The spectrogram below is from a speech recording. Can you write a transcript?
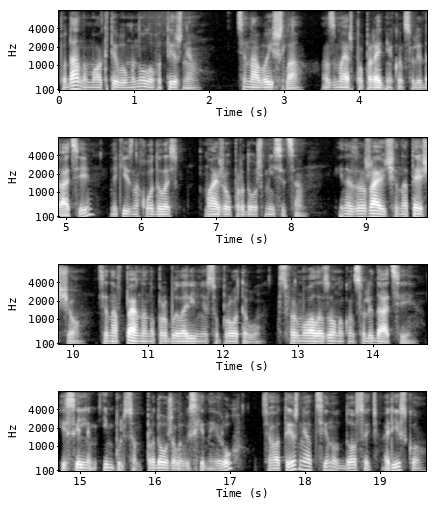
По даному активу минулого тижня ціна вийшла з меж попередньої консолідації, в якій знаходилась майже упродовж місяця. І незважаючи на те, що ціна впевнено пробила рівні супротиву, сформувала зону консолідації і сильним імпульсом продовжила висхідний рух, цього тижня ціну досить різко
